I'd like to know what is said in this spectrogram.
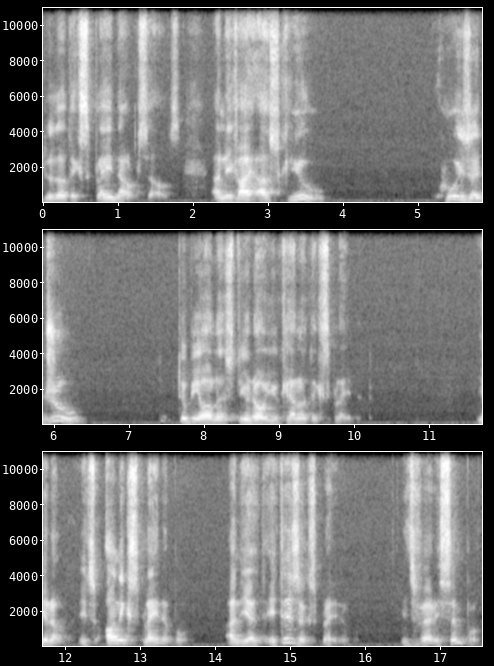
do not explain ourselves. And if I ask you, who is a Jew, to be honest, you know you cannot explain it. You know, it's unexplainable, and yet it is explainable. It's very simple.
